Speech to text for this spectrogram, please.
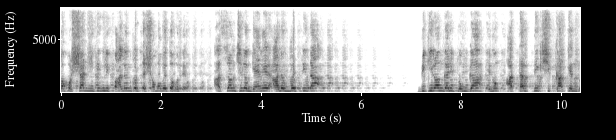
তপস্যার নীতিগুলি পালন করতে সমবেত হতেন আশ্রম ছিল জ্ঞানের আলোকবর্তিতা, বিকিরণকারী প্রজ্ঞা এবং আধ্যাত্মিক শিক্ষা কেন্দ্র।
